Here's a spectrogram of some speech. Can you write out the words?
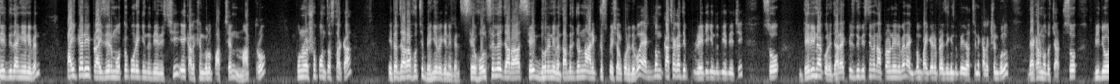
নির্দ্বিধায় নিয়ে নেবেন। পাইকারি প্রাইজের মতো করে কিন্তু দিয়ে দিচ্ছি। এই কালেকশনগুলো পাচ্ছেন মাত্র পনেরোশো টাকা। এটা যারা হচ্ছে ভেঙে ভেঙে নেবেন, সে হোলসেলে যারা সেট ধরে নেবেন, তাদের জন্য আরেকটু স্পেশাল করে দেবো। একদম কাছাকাছি রেটই কিন্তু দিয়ে দিয়েছি। সো দেরি না করে যারা এক পিস দুই পিস নেবেন আপনারা নিয়ে নেবেন। একদম পাইকারি প্রাইসে কিন্তু পেয়ে যাচ্ছেন এই কালেকশনগুলো দেখার মতো চার্ট সো ভিডিওর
